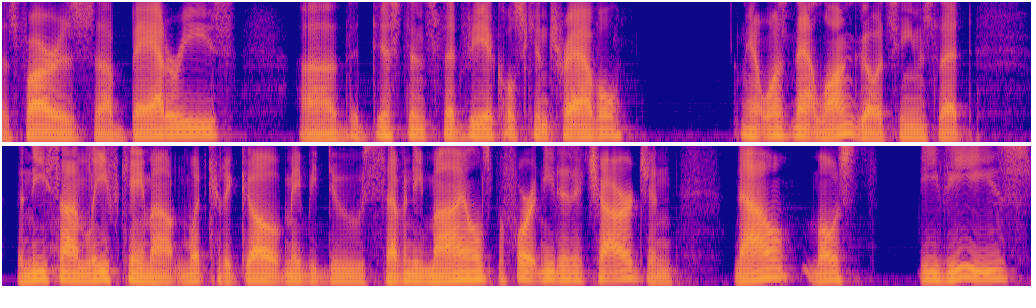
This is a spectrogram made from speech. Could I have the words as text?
as far as uh, batteries, the distance that vehicles can travel. I mean, it wasn't that long ago. It seems that the Nissan Leaf came out, and what could it go? Maybe do 70 miles before it needed a charge. And now most EVs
